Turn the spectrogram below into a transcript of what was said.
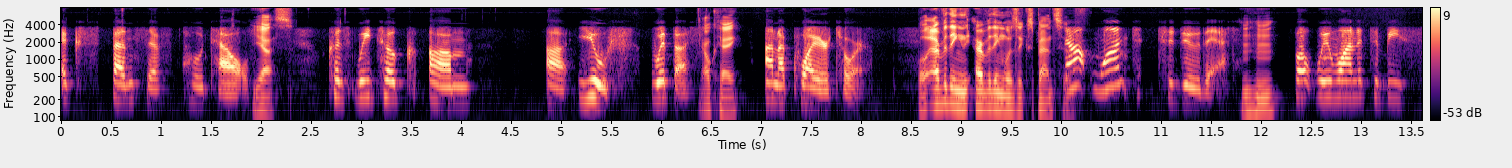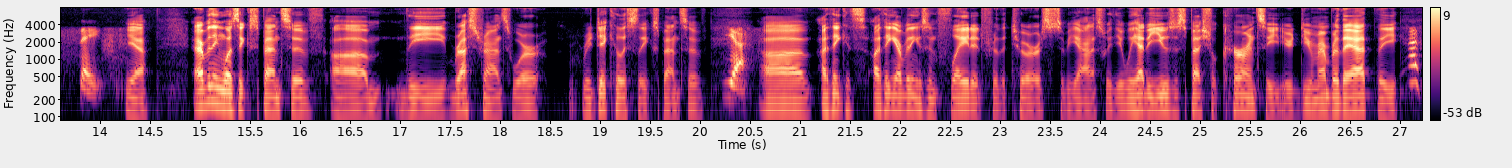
expensive hotels Yes. because we took um, uh, youth with us Okay. on a choir tour. Well, everything everything was expensive. Not want to do that, Mm-hmm. but we wanted to be safe. Yeah, everything was expensive. Um, the restaurants were ridiculously expensive. Yes. Uh, I think it's. I think everything is inflated for the tourists. To be honest with you, we had to use a special currency. Do you, do you remember that? The Yes.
